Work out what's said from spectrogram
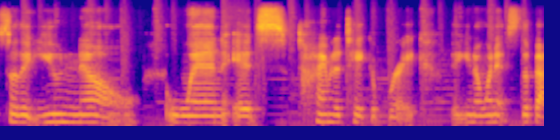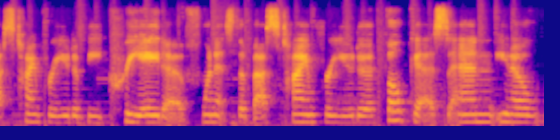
so that you know when it's time to take a break you know when it's the best time for you to be creative when it's the best time for you to focus and you know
